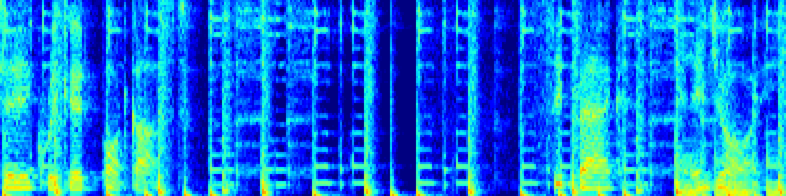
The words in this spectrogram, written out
Cricket Podcast. Sit back and enjoy.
